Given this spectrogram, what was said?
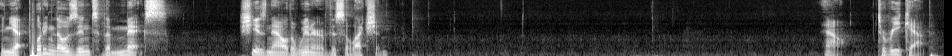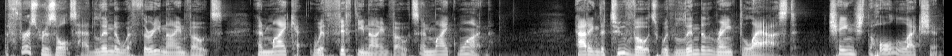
and yet putting those into the mix, she is now the winner of this election. Now, to recap, the first results had Linda with 39 votes and Mike with 59 votes, and Mike won. Adding the two votes with Linda ranked last changed the whole election.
